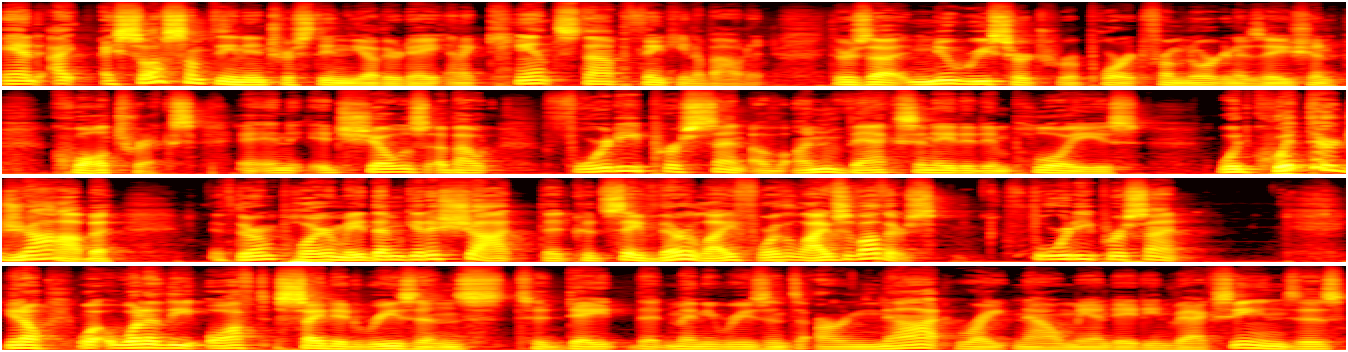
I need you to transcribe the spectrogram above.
And I, I, saw something interesting the other day, and I can't stop thinking about it. There's a new research report from an organization, Qualtrics, and it shows about 40% of unvaccinated employees would quit their job if their employer made them get a shot that could save their life or the lives of others. 40%. You know, one of the oft cited reasons to date that many reasons are not right now mandating vaccines is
